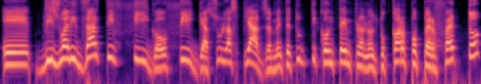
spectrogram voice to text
e visualizzarti figo o figa sulla spiaggia mentre tutti contemplano il tuo corpo perfetto,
